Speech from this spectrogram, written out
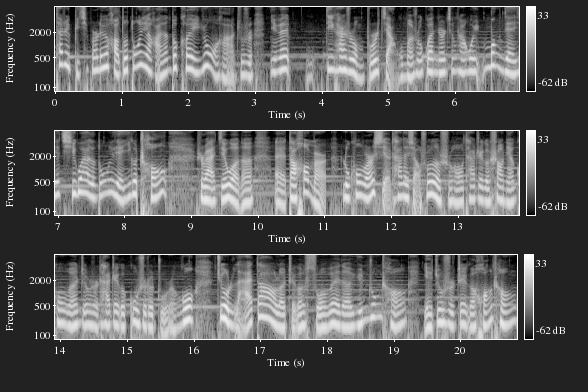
他这笔记本里有好多东西好像都可以用。哈，就是因为第一开始我们不是讲过吗？说关宁经常会梦见一些奇怪的东西，一个城，是吧？结果呢，哎，到后面陆空文写他的小说的时候，他这个少年空文就是他这个故事的主人公，就来到了这个所谓的云中城，也就是这个皇城。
